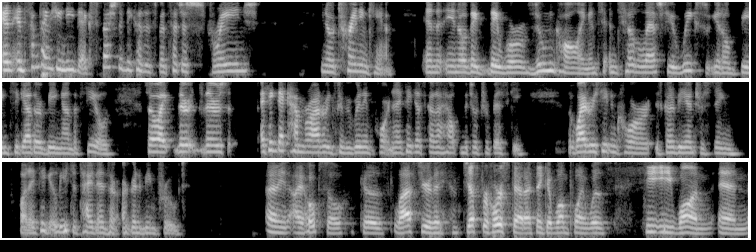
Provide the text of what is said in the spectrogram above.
and and sometimes you need that, especially because it's been such a strange, you know, training camp. And you know, they they were Zoom calling and, until the last few weeks, you know, being together, being on the field. So I there there's I think that camaraderie is going to be really important. And I think that's going to help Mitchell Trubisky. The wide receiving core is going to be interesting, but I think at least the tight ends are, are going to be improved. I mean, I hope so because last year they Jesper Horsted, I think at one point was TE one, and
